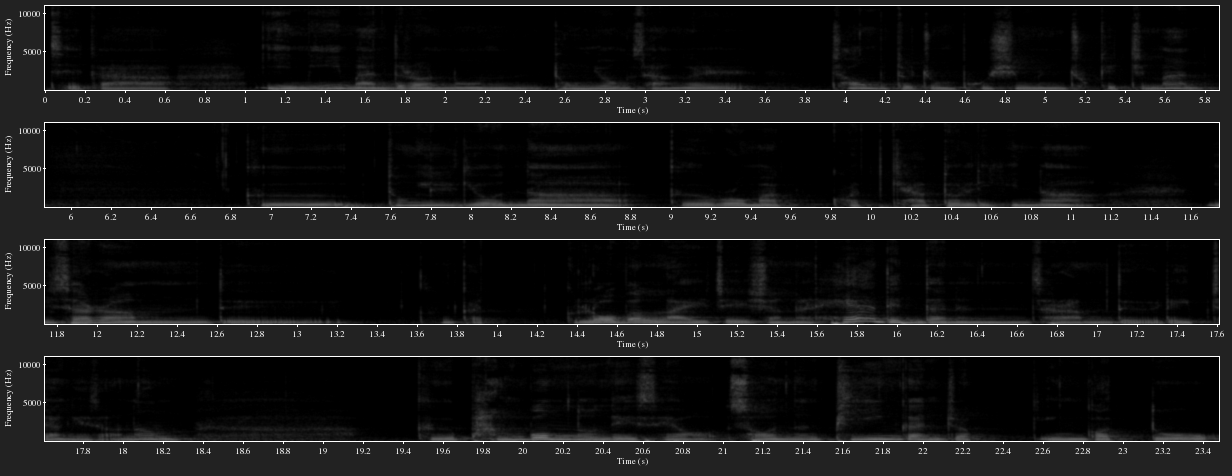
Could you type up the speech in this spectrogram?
제가 이미 만들어 놓은 동영상을 처음부터 좀 보시면 좋겠지만 그 통일교나 그 로마 가톨릭이나 이 사람들 그러니까 글로벌라이제이션을 해야 된다는 사람들의 입장에서는 그 방법론에서는 비인간적인 것도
